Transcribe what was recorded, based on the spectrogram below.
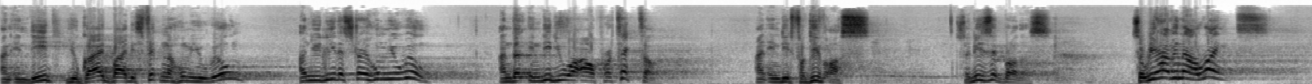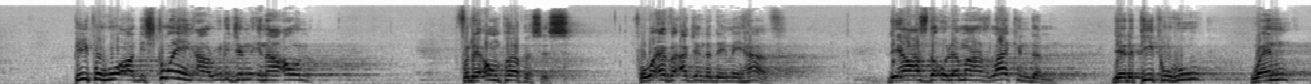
And indeed, you guide by this fitna whom you will, and you lead astray whom you will. And that indeed you are our protector. And indeed forgive us. So this is it, brothers. So we have in our ranks People who are destroying our religion in our own, for their own purposes, for whatever agenda they may have. They are, as the ulama has likened them, they're the people who, when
